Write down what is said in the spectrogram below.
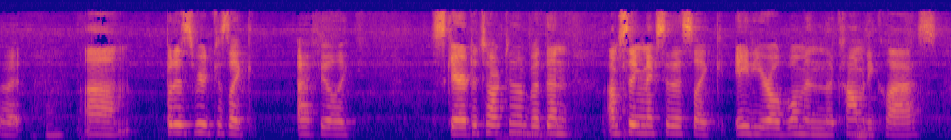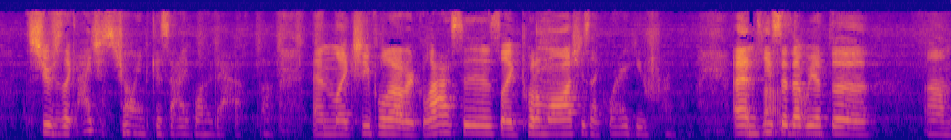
that, but um, but it's weird because like I feel like scared to talk to them, but then I'm sitting next to this like 80 year old woman in the comedy class. She was like, I just joined because I wanted to have fun, and like she pulled out her glasses, like put them on. She's like, Where are you from? And That's he said that we have to. Um,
